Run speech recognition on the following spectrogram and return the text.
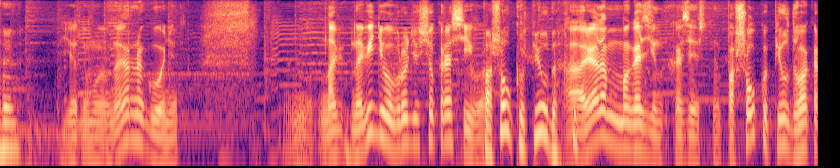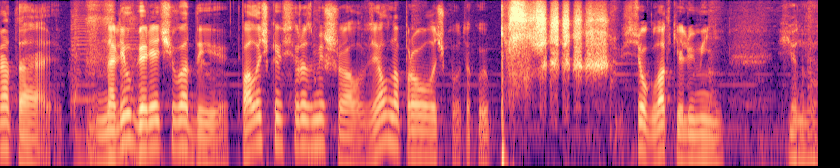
Я думаю, наверное, гонит. На, на видео вроде все красиво. Пошел, купил, да. А рядом магазин хозяйственный. Пошел, купил два крота, налил горячей воды, палочкой все размешал, взял на проволочку такой, все гладкий алюминий. Я думаю,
